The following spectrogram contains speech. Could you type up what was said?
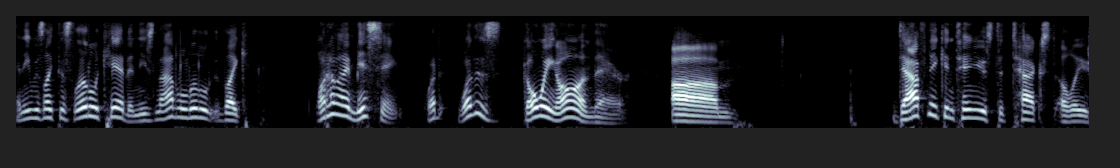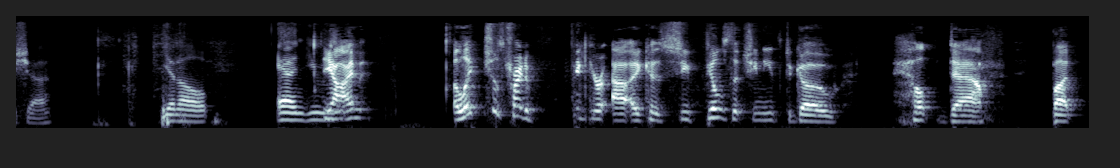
and he was like this little kid, and he's not a little like, what am I missing? What what is going on there? Um, Daphne continues to text Alicia, you know, and you Yeah, I'm. Alicia's trying to figure out because she feels that she needs to go help Daff, but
